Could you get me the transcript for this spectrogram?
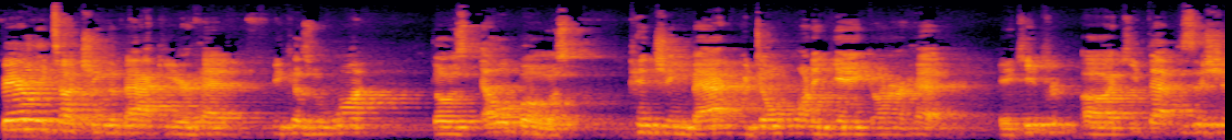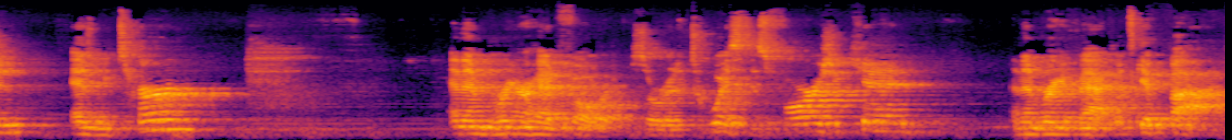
barely touching the back of your head because we want those elbows pinching back. We don't want to yank on our head. Okay, keep, uh, keep that position as we turn and then bring our head forward. So we're going to twist as far as you can and then bring it back. Let's get five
